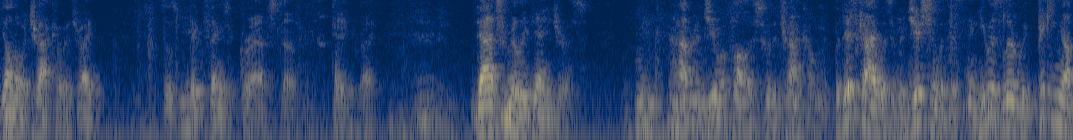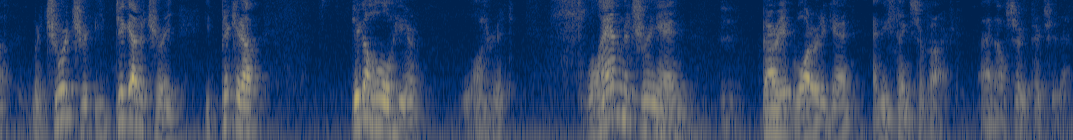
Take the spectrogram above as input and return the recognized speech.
Y'all know what track hoe is, right? Those big things that grab stuff, dig, right? That's really dangerous, having a geomorphologist with a track hoe. But this guy was a magician with this thing. He was literally picking up mature tree, he'd dig out a tree, he'd pick it up, dig a hole here, water it, slam the tree in, bury it, water it again, and these things survived. And I'll show you a picture of that.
